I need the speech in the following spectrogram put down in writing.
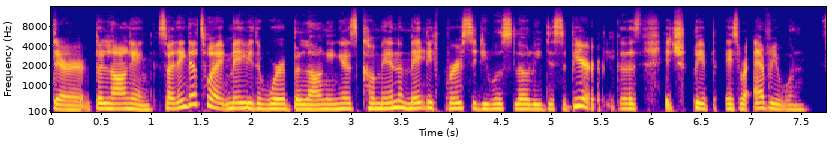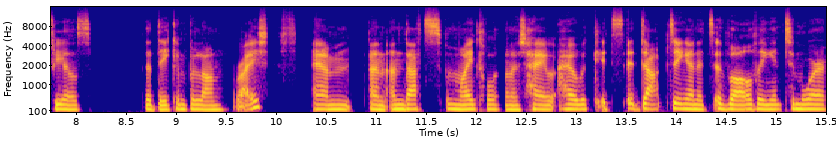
their belonging. So I think that's why maybe the word belonging has come in and maybe diversity will slowly disappear because it should be a place where everyone feels that they can belong, right? Um, and and that's my thought on it, how how it's adapting and it's evolving into more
